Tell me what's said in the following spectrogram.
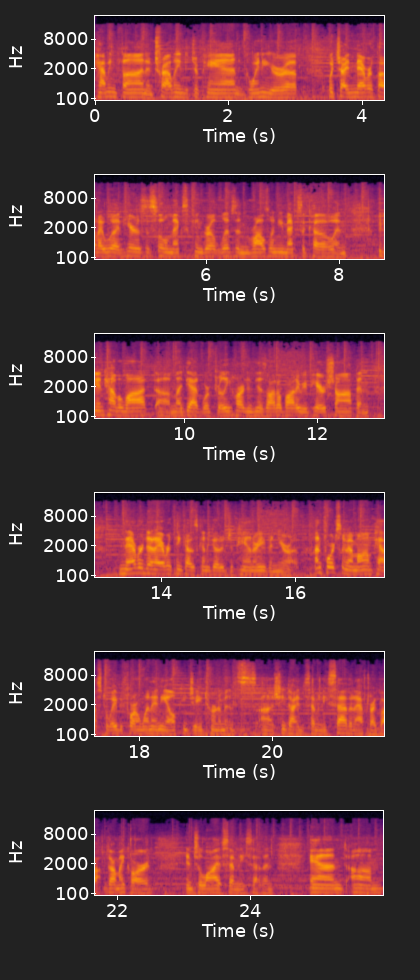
having fun and traveling to Japan and going to Europe, which I never thought I would. Here's this little Mexican girl that lives in Roswell, New Mexico, and we didn't have a lot. Um, my dad worked really hard in his auto body repair shop, and never did I ever think I was going to go to Japan or even Europe. Unfortunately, my mom passed away before I won any LPGA tournaments. Uh, she died in 77 after I got, got my card in July of 77. And um,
